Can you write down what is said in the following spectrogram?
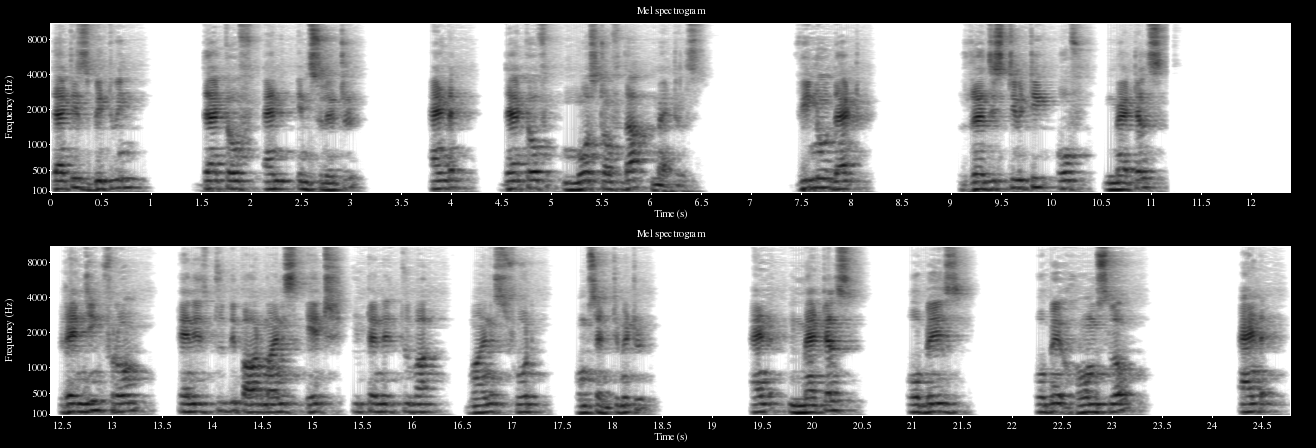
that is between that of an insulator and that of most of the metals. We know that resistivity of metals ranging from 10 is to the power minus 8 to 10 is to the minus 4 ohm centimeter and metals obeys obey Ohm's law. And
